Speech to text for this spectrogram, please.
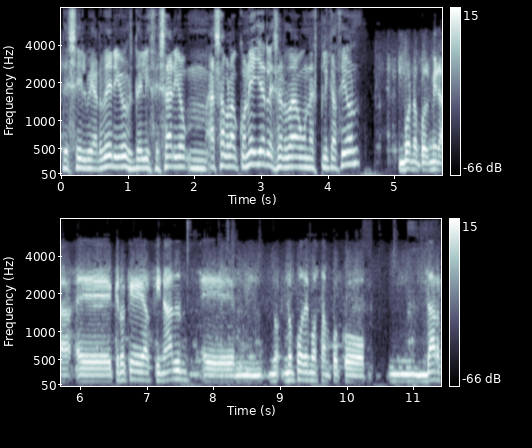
de Silvia Arderios, de Eli Cesario. Mm, ¿Has hablado con ellas? ¿Les has dado una explicación? Bueno, pues mira, eh, creo que al final eh, no, no, podemos tampoco mm, dar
